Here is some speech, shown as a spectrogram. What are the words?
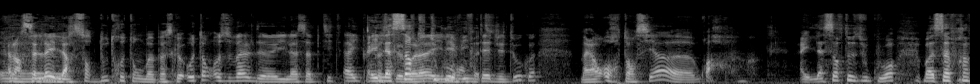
Alors Euh, celle-là, il la ressort d'outre-tombe, parce que autant Oswald, euh, il a sa petite hype, Ah, il parce la que voilà, tout il est court, en fait. vintage et tout, quoi. Mais alors Hortensia, euh, waouh. Ah, ils la sortent tout court. Bah, ça fera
